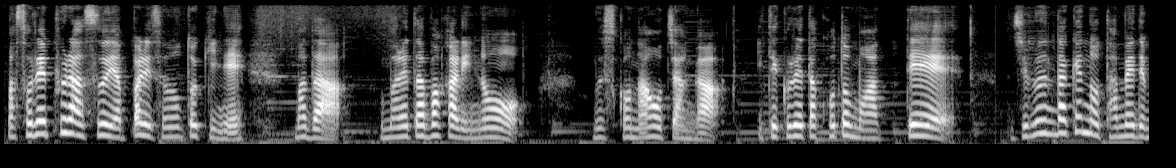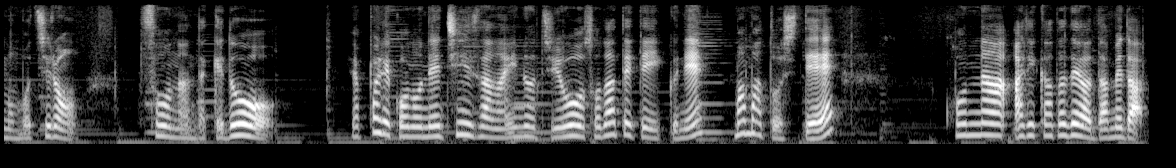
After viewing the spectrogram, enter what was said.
まあ、それプラスやっぱりその時ねまだ生まれたばかりの息子のあおちゃんがいてくれたこともあって自分だけのためでももちろんそうなんだけどやっぱりこのね小さな命を育てていくねママとしてこんなあり方ではダメだ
